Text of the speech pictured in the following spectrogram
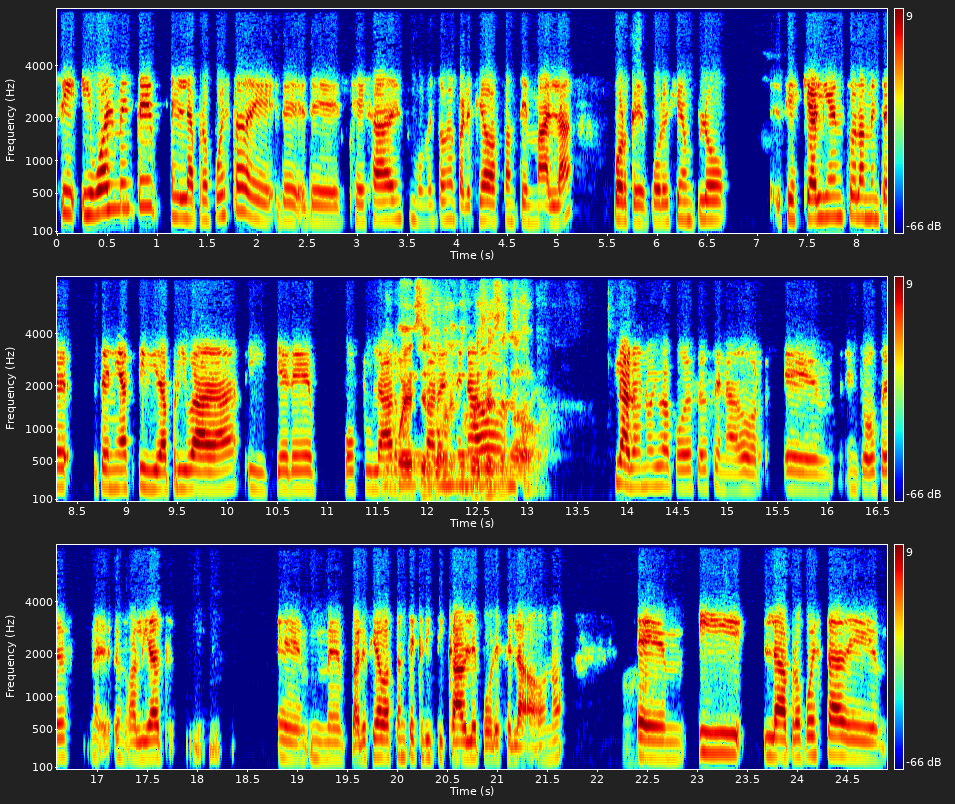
Sí, igualmente eh, la propuesta de, de, Chejada en su momento me parecía bastante mala, porque, por ejemplo, si es que alguien solamente tenía actividad privada y quiere postular para el senador, claro, no iba a poder ser senador. Eh, entonces, eh, en realidad, me parecía bastante criticable por ese lado, ¿no? y la propuesta de,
